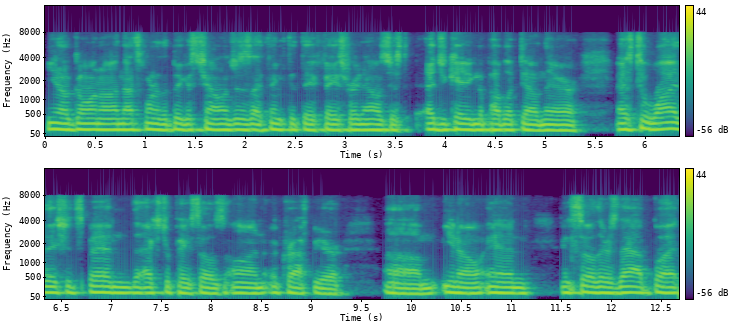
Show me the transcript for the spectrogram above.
you know going on. That's one of the biggest challenges I think that they face right now is just educating the public down there as to why they should spend the extra pesos on a craft beer. Um, you know, and and so there's that, but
